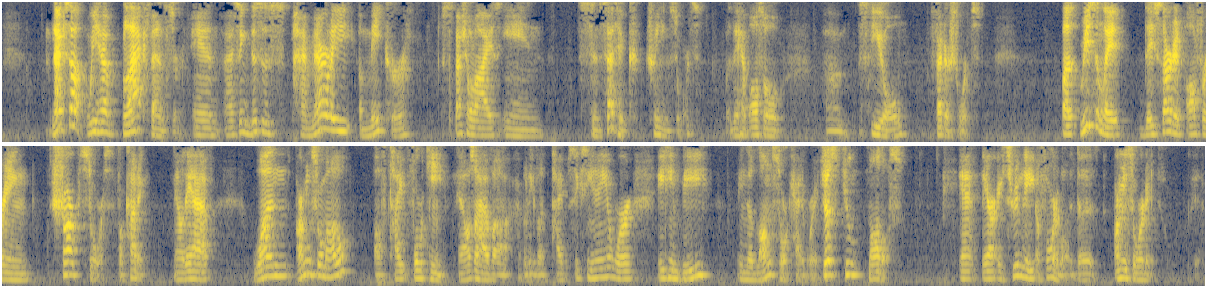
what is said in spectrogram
Next up, we have Black Fencer, and I think this is primarily a maker specialized in synthetic training swords, but they have also um, steel feather swords. But recently, they started offering sharp swords for cutting. Now they have one arming sword model of Type 14. They also have, a, I believe, a Type 16A or 18B in the longsword category. Just two models, and they are extremely affordable. The arming sword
